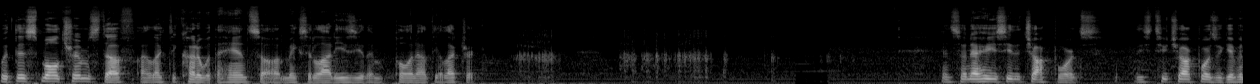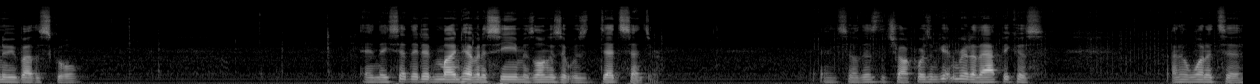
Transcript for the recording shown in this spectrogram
With this small trim stuff, I like to cut it with a handsaw. It makes it a lot easier than pulling out the electric. And so now here you see the chalkboards. These two chalkboards are given to me by the school. And they said they didn't mind having a seam as long as it was dead center. And so there's the chalkboards. I'm getting rid of that because I don't want it to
